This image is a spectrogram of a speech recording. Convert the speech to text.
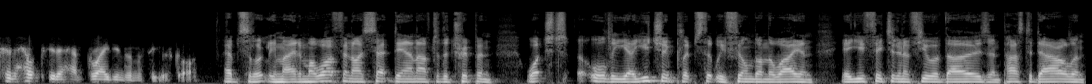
can help you to have great intimacy with God. Absolutely, mate. And my wife and I sat down after the trip and watched all the uh, YouTube clips that we filmed on the way. And yeah, you featured in a few of those, and Pastor Darrell, and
